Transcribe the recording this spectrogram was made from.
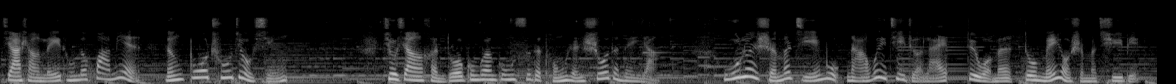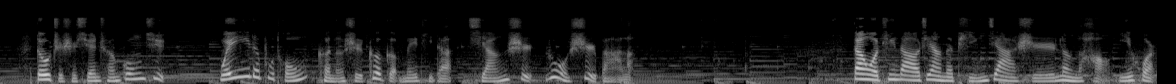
加上雷同的画面，能播出就行。就像很多公关公司的同仁说的那样，无论什么节目，哪位记者来，对我们都没有什么区别，都只是宣传工具，唯一的不同可能是各个媒体的强势弱势罢了。当我听到这样的评价时，愣了好一会儿。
